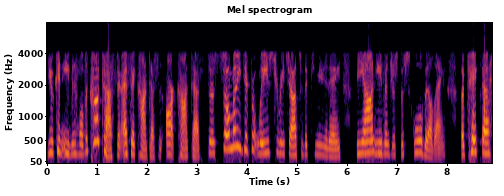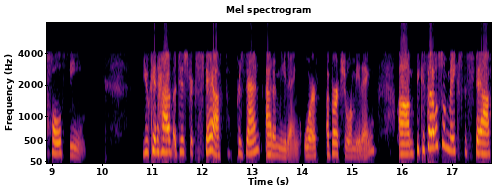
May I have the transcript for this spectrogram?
You can even hold a contest, an essay contest, an art contest. There's so many different ways to reach out to the community beyond even just the school building, but take that whole theme. You can have a district staff present at a meeting or a virtual meeting um, because that also makes the staff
